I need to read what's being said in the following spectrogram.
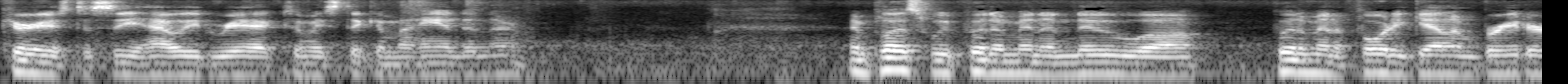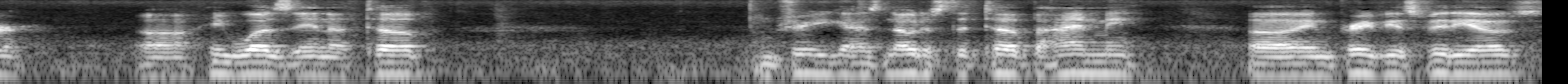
curious to see how he'd react to me sticking my hand in there. And plus, we put him in a new, uh, put him in a 40 gallon breeder. Uh, he was in a tub. I'm sure you guys noticed the tub behind me uh, in previous videos.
